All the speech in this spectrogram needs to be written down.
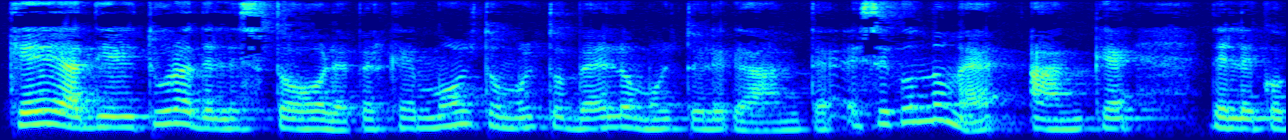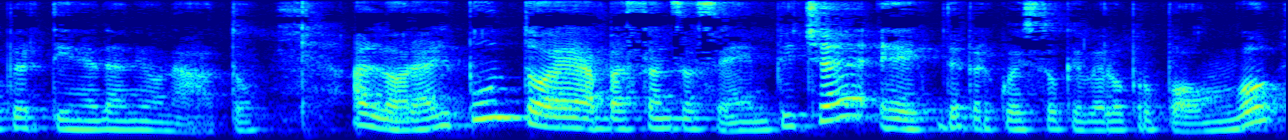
che addirittura delle stole perché è molto molto bello, molto elegante e secondo me anche delle copertine da neonato. Allora, il punto è abbastanza semplice ed è per questo che ve lo propongo.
